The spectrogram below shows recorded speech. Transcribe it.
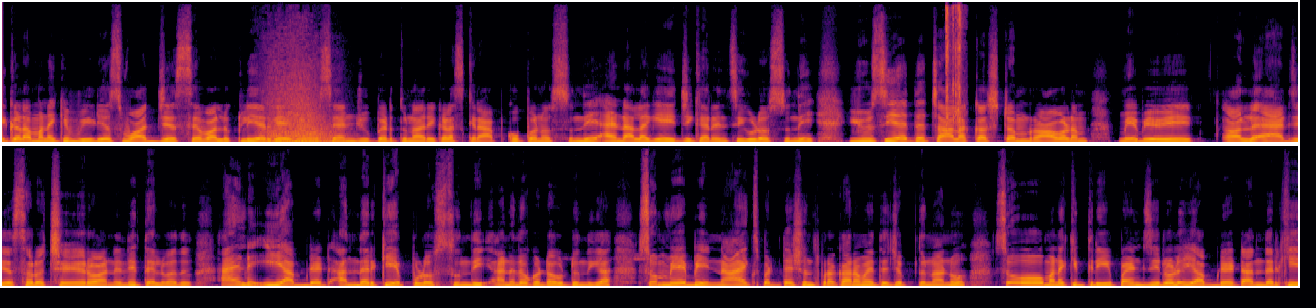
ఇక్కడ మనకి వీడియోస్ వాచ్ చేస్తే వాళ్ళు క్లియర్గా ఏమేమి వస్తాయని చూపెడుతున్నారు. ఇక్కడ స్క్రాప్ కూపన్ వస్తుంది. అండ్ అలాగే ఏజీ కరెన్సీ కూడా వస్తుంది. యూసీ అయితే చాలా కష్టం రావడం మేబీ వాళ్ళు యాడ్ చేస్తారో చేయరో అనేది తెలియదు అండ్ ఈ అప్డేట్ అందరికీ ఎప్పుడు వస్తుంది అనేది ఒక డౌట్ ఉందిగా. సో మేబీ నా ఎక్స్పెక్టేషన్స్ ప్రకారం అయితే చెప్తున్నాను. సో మనకి త్రీ పాయింట్ జీరోలో ఈ అప్డేట్ అందరికీ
